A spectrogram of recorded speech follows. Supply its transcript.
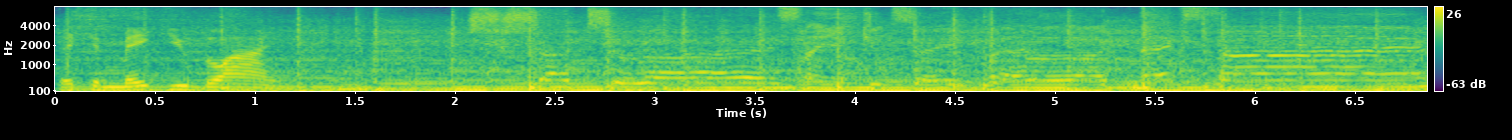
They can make you blind. Shut your eyes, now you can say better luck next time.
